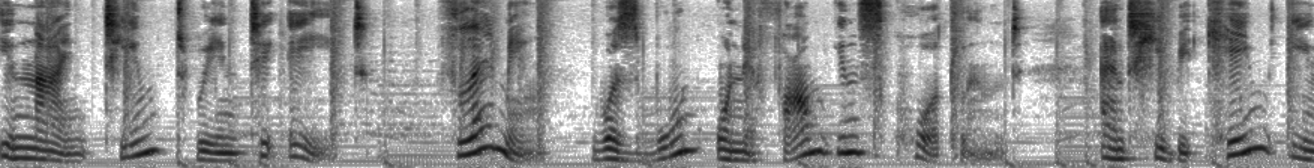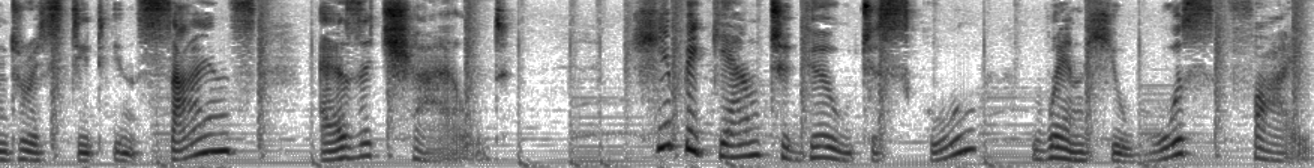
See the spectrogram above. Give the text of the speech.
in 1928. Fleming was born on a farm in Scotland and he became interested in science as a child. He began to go to school when he was five.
